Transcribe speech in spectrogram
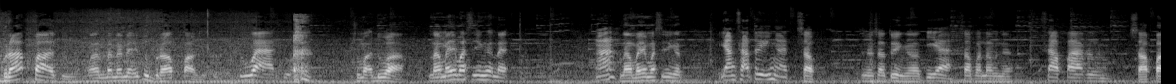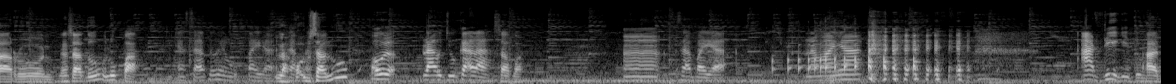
berapa tuh? Mantan nenek itu berapa gitu? Dua dua. Cuma dua. Namanya masih ingat nek? Hah? Namanya masih ingat? Yang satu ingat. Sap. Yang satu ingat. Iya. Siapa namanya? Saparun. Saparun. Yang satu lupa. Yang satu ya lupa ya. Lah kok bisa lupa? Oh tahu juga lah. Siapa? Eh, siapa ya? Namanya Adi gitu. Ad,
